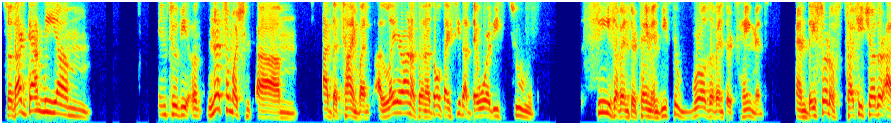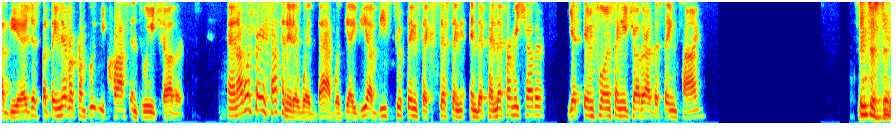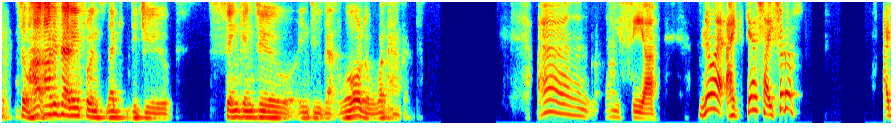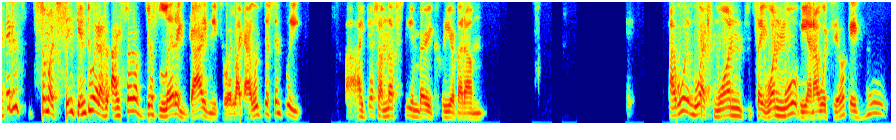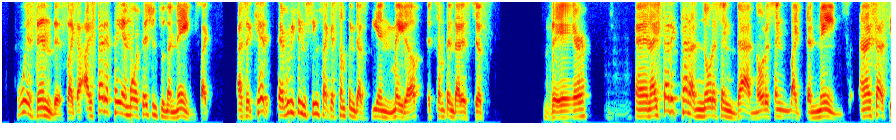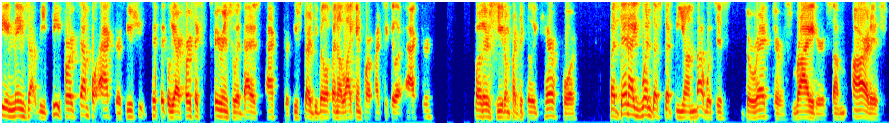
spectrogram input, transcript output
So that got me um into the uh, not so much um at the time, but uh, later on as an adult, I see that there were these two seas of entertainment, these two worlds of entertainment, and they sort of touch each other at the edges, but they never completely cross into each other. And I was very fascinated with that, with the idea of these two things existing independent from each other, yet influencing each other at the same time. It's interesting. So how, how did that influence? Like, did you sink into into that world, or what happened? Uh, let me see. Uh, no, I, I guess I sort of, I didn't so much sink into it. I, I sort of just let it guide me to it. Like I would just simply, I guess I'm not being very clear, but um, I would watch one, say one movie, and I would say, okay, who who is in this? Like I started paying more attention to the names. Like as a kid, everything seems like it's something that's being made up. It's something that is just there. And I started kind of noticing that, noticing like the names. And I started seeing names that repeat. For example, actors. Usually, typically, our first experience with that is actors. You start developing a liking for a particular actor, others you don't particularly care for. But then I went a step beyond that, which is directors, writers, um, artists.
